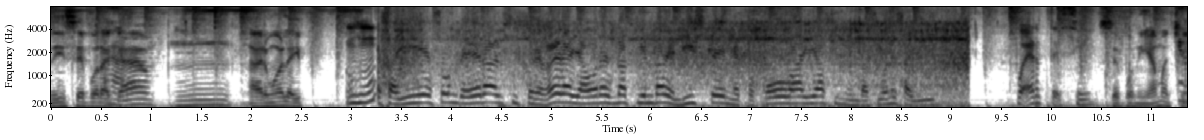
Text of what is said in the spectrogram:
Dice por acá. mm, a ver, muévele ahí. Pues ahí es donde era el Super Herrera y ahora es la tienda del Liste. Me tocó varias inundaciones allí. Fuerte, sí. Se ponía machín.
